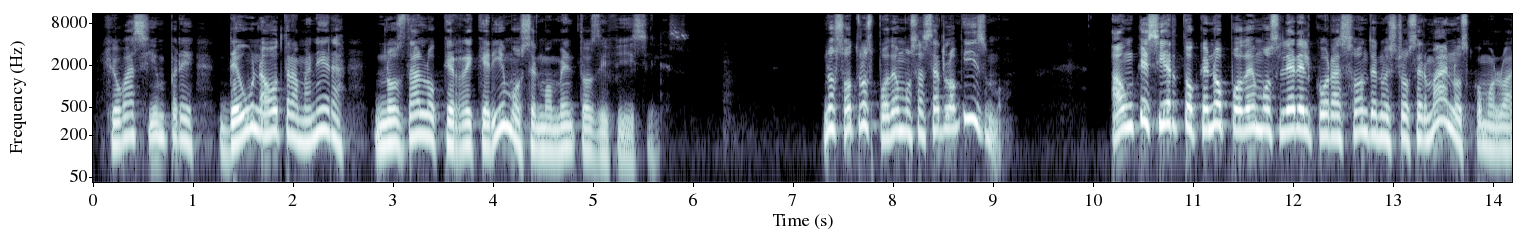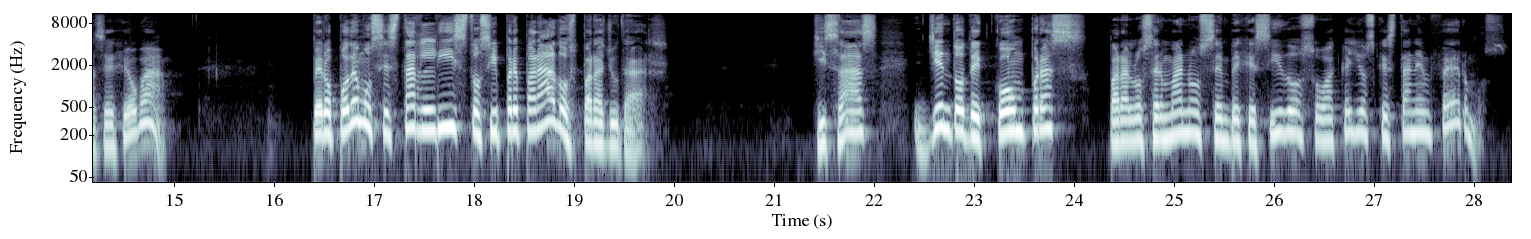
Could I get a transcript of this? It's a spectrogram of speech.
Jehová siempre, de una u otra manera, nos da lo que requerimos en momentos difíciles. Nosotros podemos hacer lo mismo. Aunque es cierto que no podemos leer el corazón de nuestros hermanos como lo hace Jehová, pero podemos estar listos y preparados para ayudar. Quizás yendo de compras para los hermanos envejecidos o aquellos que están enfermos,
